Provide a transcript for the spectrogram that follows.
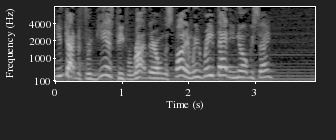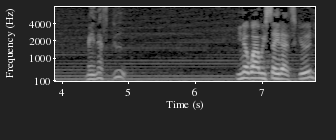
you've got to forgive people right there on the spot. And we read that, and you know what we say? Man, that's good. You know why we say that's good?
